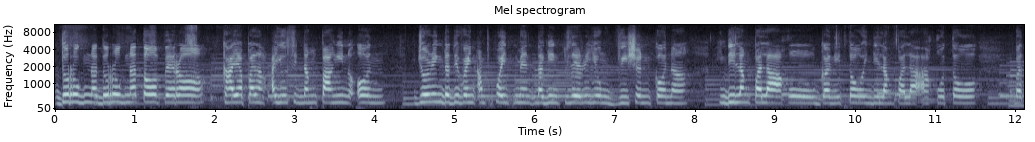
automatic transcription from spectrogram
durog na durog na to pero kaya palang ayusin ng Panginoon. During the divine appointment, naging clear yung vision ko na hindi lang pala ako ganito, hindi lang pala ako to, but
